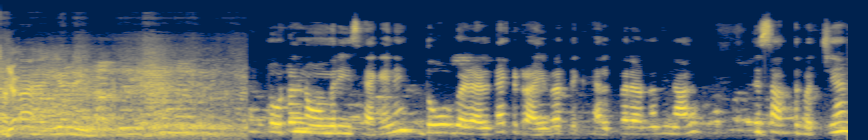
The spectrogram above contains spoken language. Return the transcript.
ਸੱਟਾਂ ਹੈਗੀਆਂ ਨਹੀਂ ਟੋਟਲ 9 ਮਰੀਜ਼ ਹੈਗੇ ਨੇ ਦੋ ਅਡਲਟ ਹੈ ਇੱਕ ਡਰਾਈਵਰ ਤੇ ਇੱਕ ਹੈਲਪਰ ਹੈ ਉਹਨਾਂ ਦੇ ਨਾਲ ਤੇ 7 ਬੱਚੇ ਹੈ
